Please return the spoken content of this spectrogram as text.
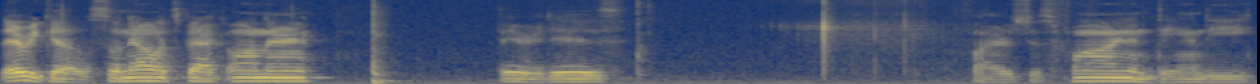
There we go. So now it's back on there. There it is. Fires just fine and dandy.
